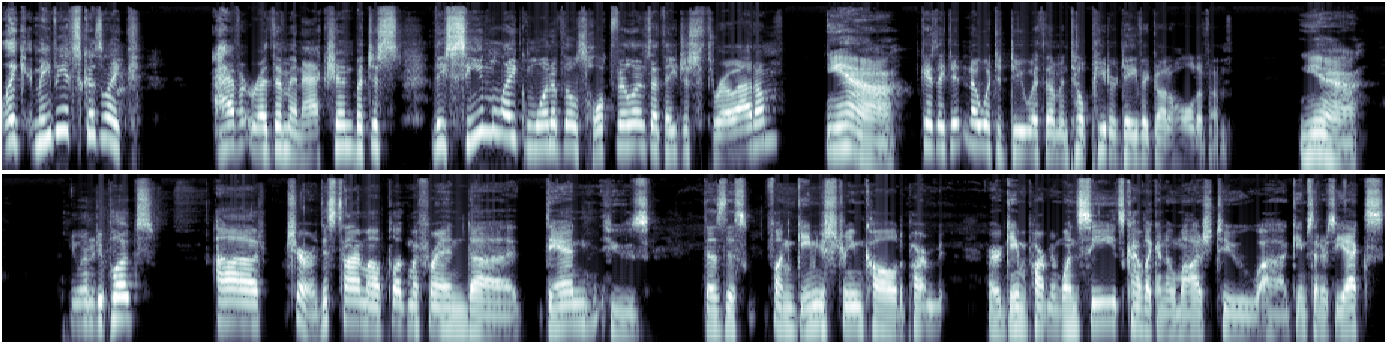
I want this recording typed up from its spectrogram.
like maybe it's because like I haven't read them in action, but just they seem like one of those Hulk villains that they just throw at them Yeah. because they didn't know what to do with them until Peter David got a hold of them. Yeah. You want to do plugs? Uh, sure. This time I'll plug my friend uh, Dan, who's does this fun gaming stream called Apartment or Game Apartment One C. It's kind of like an homage to uh, Game Center CX.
